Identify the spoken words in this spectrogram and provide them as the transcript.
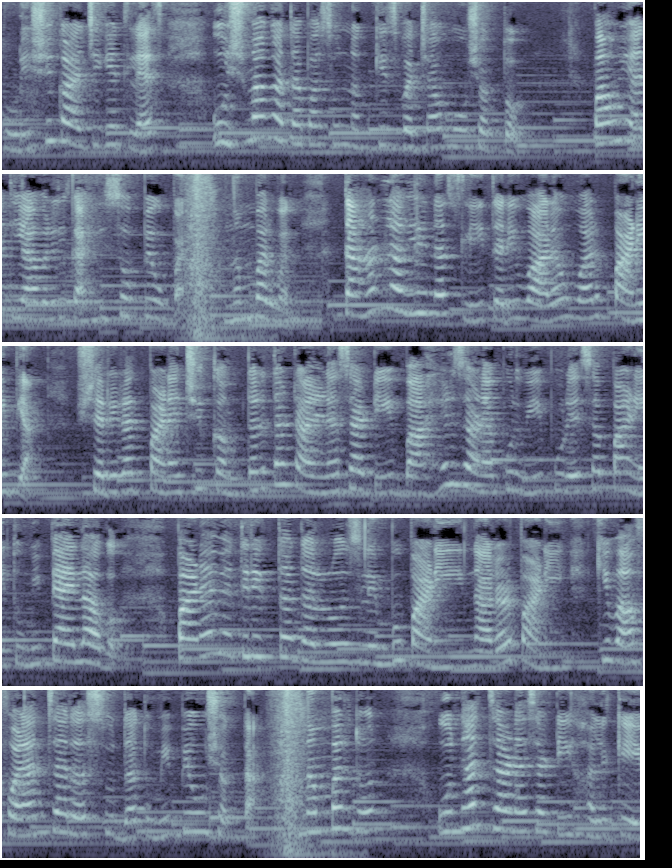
थोडीशी काळजी घेतल्यास उष्माघातापासून नक्कीच बचाव होऊ शकतो. पाहुयात यावरील काही सोपे उपाय. नंबर वन तहान लागली नसली तरी वारंवार पाणी प्या. शरीरात पाण्याची कमतरता टाळण्यासाठी बाहेर जाण्यापूर्वी पुरेसं पाणी तुम्ही प्यायला हवं. पाण्याव्यतिरिक्त दररोज लिंबू पाणी नारळ पाणी किंवा फळांचा रस सुद्धा तुम्ही पिऊ शकता. नंबर दोन उन्हात जाण्यासाठी हलके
